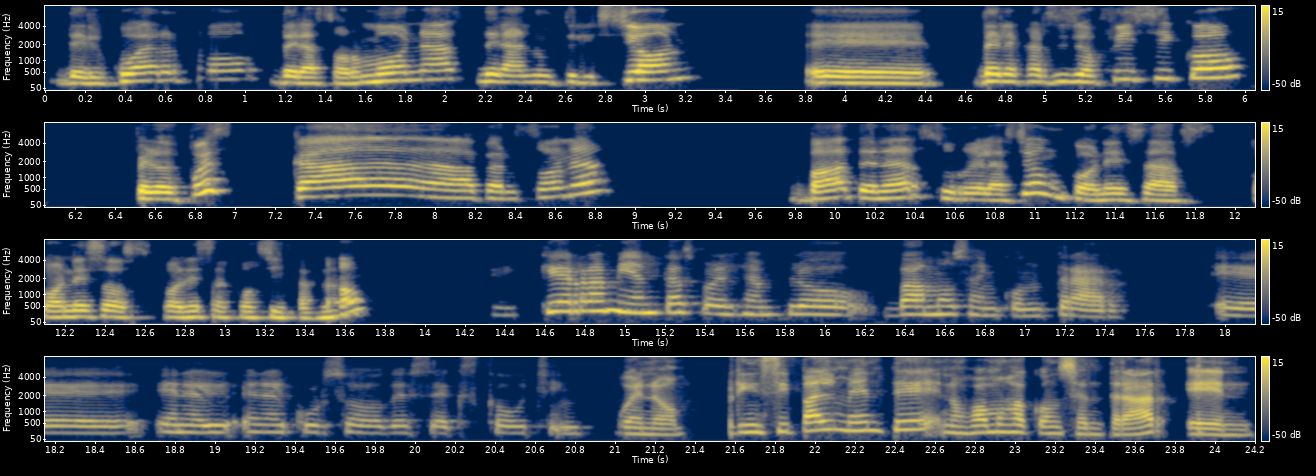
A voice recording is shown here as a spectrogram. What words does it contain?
del cuerpo, de las hormonas, de la nutrición, eh, del ejercicio físico, pero después cada persona va a tener su relación con esas, con esos, con esas cositas, ¿no? ¿Qué herramientas, por ejemplo, vamos a encontrar eh, en, el, en el curso de sex coaching? Bueno, principalmente nos vamos a concentrar en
